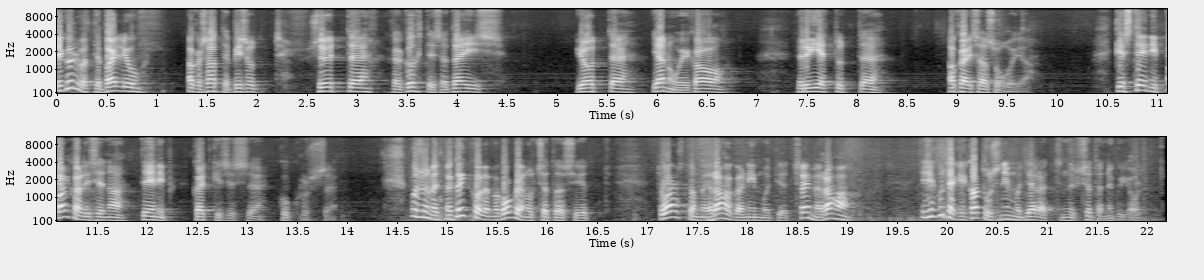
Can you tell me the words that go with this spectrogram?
Te külvate palju, aga saate pisut, sööte, aga kõht ei saa täis, joote, janu ei kao, riietute, aga ei saa sooja. kes teenib palgalisena, teenib katkisesse kukrusse. ma usun, et me kõik oleme kogenud sedasi, et vahest on meie rahaga niimoodi, et saime raha ja see kuidagi kadus niimoodi ära, et seda nagu ei olnudki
